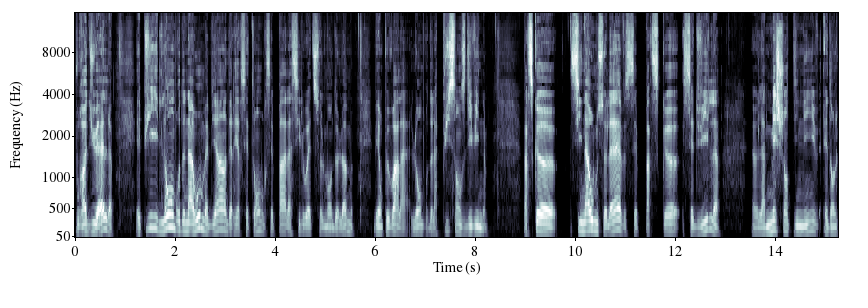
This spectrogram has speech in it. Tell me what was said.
pour un duel. Et puis l'ombre de Naoum, eh bien, derrière cette ombre, c'est pas la silhouette seulement de l'homme, mais on peut voir l'ombre de la puissance divine. Parce que si Naoum se lève, c'est parce que cette ville, euh, la méchante Ninive, est dans le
